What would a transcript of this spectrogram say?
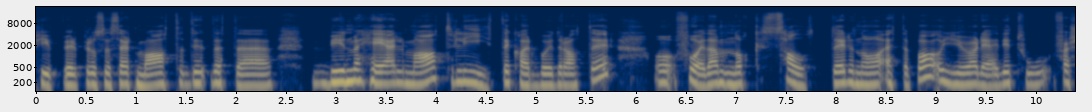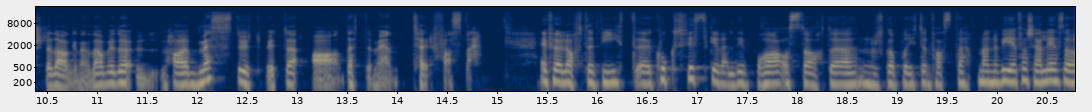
hyperprosessert mat. Dette Begynn med hel mat, lite karbohydrater, og få i deg nok salter nå etterpå, og gjør det de to første dagene. Da vil du ha mest utbytte av dette med en tørrfaste. Jeg føler ofte hvit eh, kokt fisk er veldig bra å starte når du skal bryte en faste. Men vi er forskjellige, så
